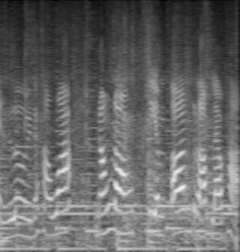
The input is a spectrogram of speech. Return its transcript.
เห็นเลยนะคะว่าน้องๆเตรียมต้อนรับแล้วค่ะ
